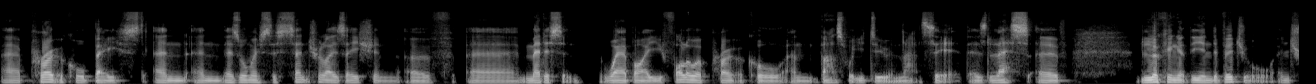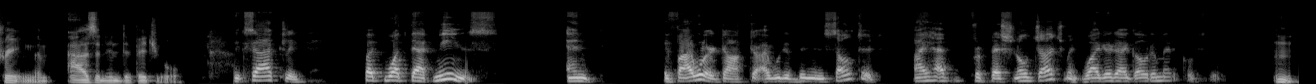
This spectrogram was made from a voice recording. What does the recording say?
uh, protocol based and and there's almost a centralization of uh, medicine whereby you follow a protocol and that's what you do and that's it. There's less of looking at the individual and treating them as an individual. Exactly. But what that means and if i were a doctor i would have been insulted. I have professional judgment. Why did i go to medical school? Mm.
